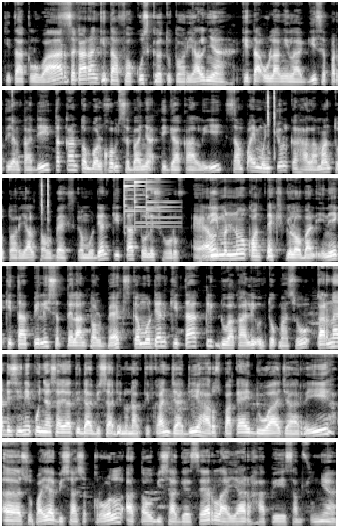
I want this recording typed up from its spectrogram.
Kita keluar, sekarang kita fokus ke tutorialnya. Kita ulangi lagi seperti yang tadi tadi tekan tombol home sebanyak tiga kali sampai muncul ke halaman tutorial Toolbox. Kemudian kita tulis huruf L. Di menu konteks global ini kita pilih setelan Toolbox. Kemudian kita klik dua kali untuk masuk. Karena di sini punya saya tidak bisa dinonaktifkan, jadi harus pakai dua jari uh, supaya bisa scroll atau bisa geser layar HP Samsungnya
